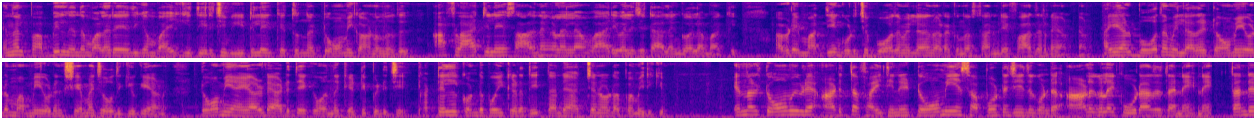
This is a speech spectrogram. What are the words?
എന്നാൽ പബ്ബിൽ നിന്നും വളരെയധികം വൈകി തിരിച്ച് വീട്ടിലേക്ക് എത്തുന്ന ടോമി കാണുന്നത് ആ ഫ്ലാറ്റിലെ സാധനങ്ങളെല്ലാം വാരി വലിച്ചിട്ട് അലങ്കോലമാക്കി. അവിടെ മദ്യം കുടിച്ച് ബോധമില്ലാതെ നടക്കുന്ന തന്റെ ഫാദറിനെയാണ്. അയാൾ ബോധമില്ലാതെ ടോമിയോടും മമ്മിയോടും ക്ഷമ ചോദിക്കുകയാണ്. ടോമി അയാളുടെ അടുത്തേക്ക് വന്ന് കെട്ടിപ്പിടിച്ച് കട്ടിലിൽ കൊണ്ടുപോയി കിടത്തി തന്റെ അച്ഛനോടൊപ്പം ഇരിക്കും. എന്നാൽ ടോമിയുടെ അടുത്ത ഫൈറ്റിന് ടോമിയെ സപ്പോർട്ട് ചെയ്തുകൊണ്ട് ആളുകളെ കൂടാതെ തന്നെ തന്റെ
